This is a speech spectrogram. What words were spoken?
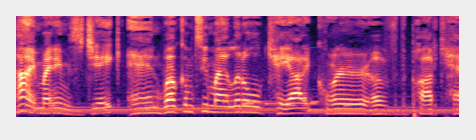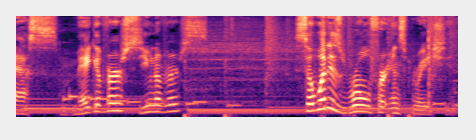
Hi, my name is Jake, and welcome to my little chaotic corner of the podcast Megaverse universe. So, what is Roll for Inspiration?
